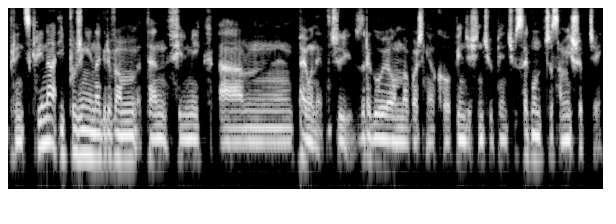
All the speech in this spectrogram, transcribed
print screena i później nagrywam ten filmik um, pełny, czyli z reguły on ma właśnie około 55 sekund, czasami szybciej.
